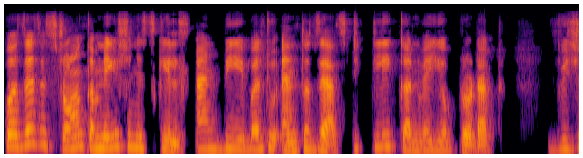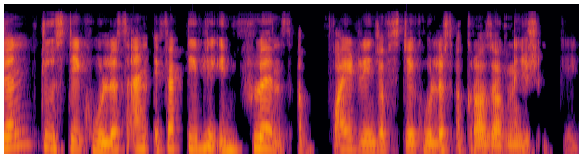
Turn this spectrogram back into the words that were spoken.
Possess strong communication skills and be able to enthusiastically convey your product vision to stakeholders and effectively influence a wide range of stakeholders across the organization. Okay.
